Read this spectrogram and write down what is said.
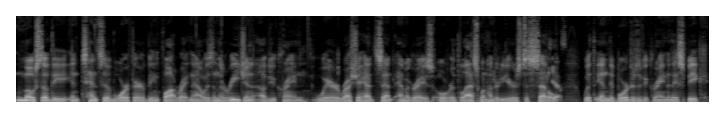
most of the intensive warfare being fought right now is in the region of Ukraine, where Russia had sent emigres over the last 100 years to settle yes. within the borders of Ukraine, and they speak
